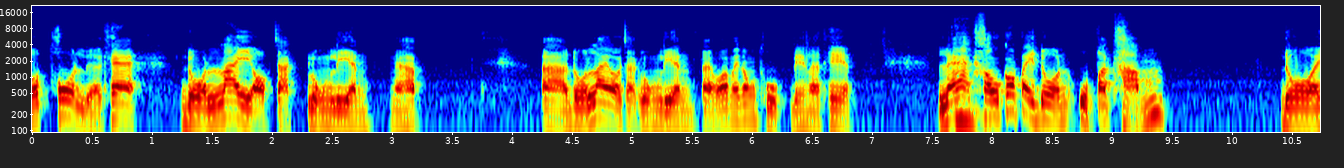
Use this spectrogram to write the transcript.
ลดโทษเหลือแค่ โดนไล่ออกจากโรงเรียนนะครับอ่าโดนไล่ออกจากโรงเรียน แต่ว่าไม่ต้องถูกเดนประเทศ และเขาก็ไปโดนอุปถัมภ์โดย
